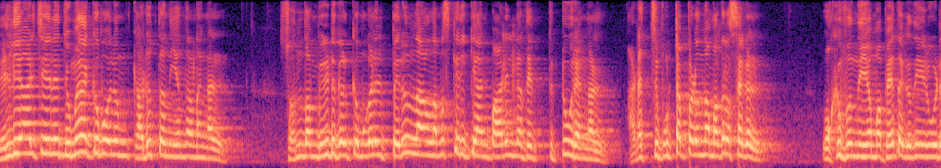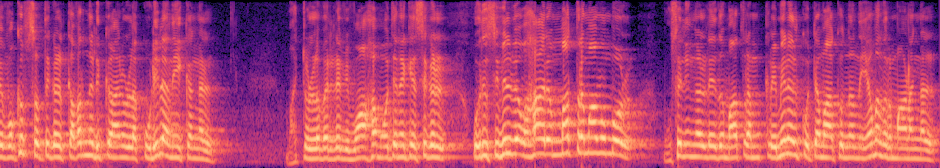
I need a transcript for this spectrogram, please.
വെള്ളിയാഴ്ചയിലെ ജുമയ്ക്ക് പോലും കടുത്ത നിയന്ത്രണങ്ങൾ സ്വന്തം വീടുകൾക്ക് മുകളിൽ പെരുന്നാൾ നമസ്കരിക്കാൻ പാടില്ലാത്ത തിട്ടൂരങ്ങൾ. അടച്ചു പൂട്ടപ്പെടുന്ന മദ്രസകൾ. വഖഫ് നിയമ ഭേദഗതിയിലൂടെ വഖഫ് സ്വത്തുകൾ കവർന്നെടുക്കാനുള്ള കുടില നീക്കങ്ങൾ. മറ്റുള്ളവരുടെ വിവാഹമോചന കേസുകൾ ഒരു സിവിൽ വ്യവഹാരം മാത്രമാവുമ്പോൾ മുസ്ലിങ്ങളുടേത് മാത്രം ക്രിമിനൽ കുറ്റമാക്കുന്ന നിയമനിർമ്മാണങ്ങൾ.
